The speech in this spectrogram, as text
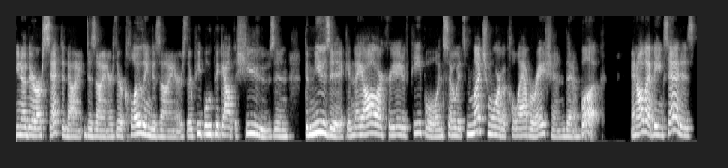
you know, there are set de- designers, there are clothing designers, there are people who pick out the shoes and the music, and they all are creative people. And so it's much more of a collaboration than a book. And all that being said, is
